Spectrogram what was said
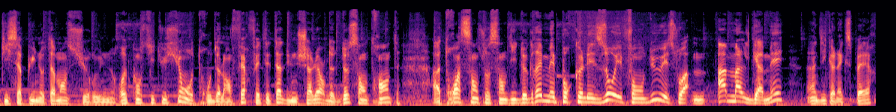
qui s'appuie notamment sur une reconstitution au trou de l'enfer, fait état d'une chaleur de 230 à 370 degrés, mais pour que les eaux aient fondu et soient amalgamées, indique un expert,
